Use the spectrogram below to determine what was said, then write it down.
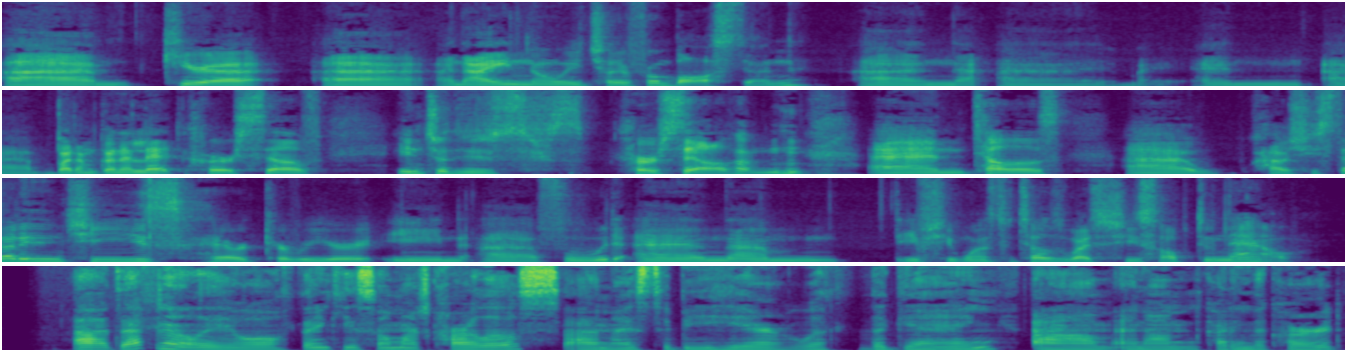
Um, Kyra uh, and I know each other from Boston, and uh, and uh, but I'm gonna let herself introduce herself and, and tell us uh, how she studied in cheese, her career in uh, food, and um, if she wants to tell us what she's up to now. Uh, definitely. Well, thank you so much, Carlos. Uh, nice to be here with the gang um, and on Cutting the Curd.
